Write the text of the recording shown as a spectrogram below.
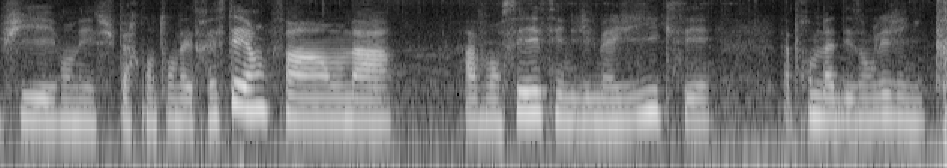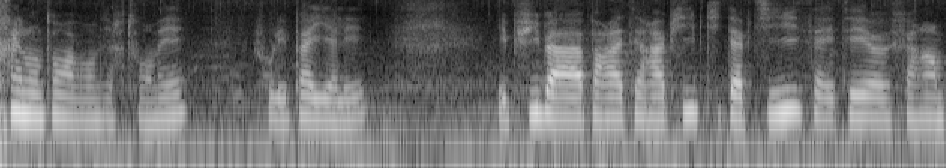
puis on est super content d'être resté. Hein. Enfin, on a avancé, c'est une ville magique, c'est la promenade des Anglais, j'ai mis très longtemps avant d'y retourner. Je voulais pas y aller. Et puis bah, par la thérapie, petit à petit, ça a été euh, faire un,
